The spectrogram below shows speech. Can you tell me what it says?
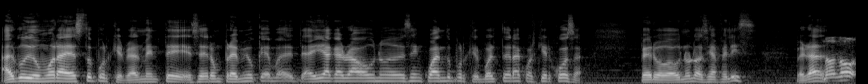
algo de humor a esto porque realmente ese era un premio que ahí agarraba uno de vez en cuando porque el vuelto era cualquier cosa, pero a uno lo hacía feliz, ¿verdad? No, no,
